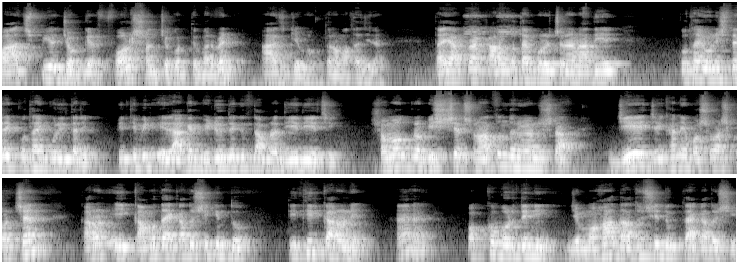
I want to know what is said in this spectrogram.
বাজপেয় যজ্ঞের ফল সঞ্চয় করতে পারবেন আজকে ভক্তরা মাতাজিরা। তাই আপনারা কারও কথায় পরিচালনা না দিয়ে কোথায় উনিশ তারিখ, কোথায় কুড়ি তারিখ। পৃথিবীর এর আগের ভিডিওতে কিন্তু আমরা দিয়ে দিয়েছি। সমগ্র বিশ্বের সনাতন ধর্মী মানুষরা যে যেখানে বসবাস করছেন, কারণ এই কামদা একাদশী কিন্তু তিথির কারণে হ্যাঁ পক্ষবর্দিনী যে মহা দ্বাদশী যুক্ত একাদশী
